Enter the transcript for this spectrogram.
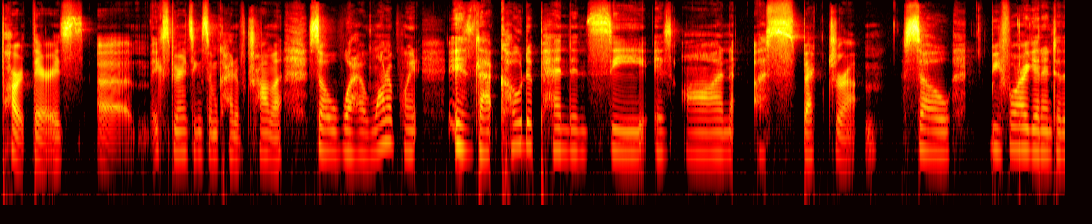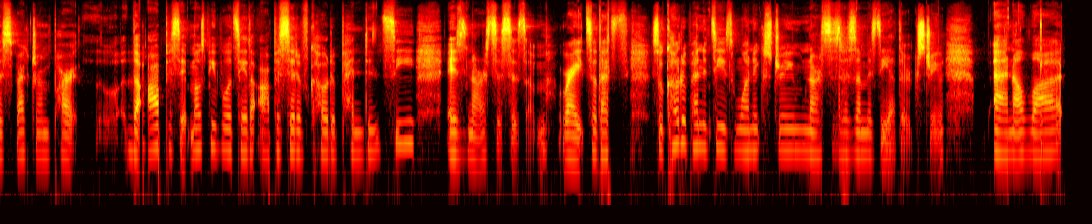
part there is uh, experiencing some kind of trauma. So, what I want to point is that codependency is on a spectrum. So, before I get into the spectrum part, the opposite most people would say the opposite of codependency is narcissism right? So that's so codependency is one extreme narcissism is the other extreme. And a lot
